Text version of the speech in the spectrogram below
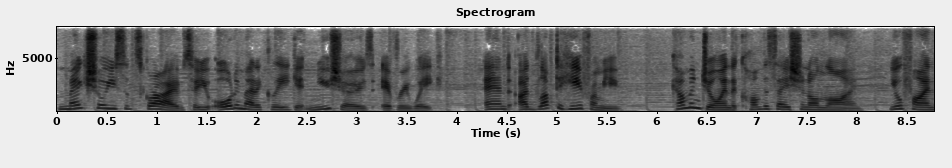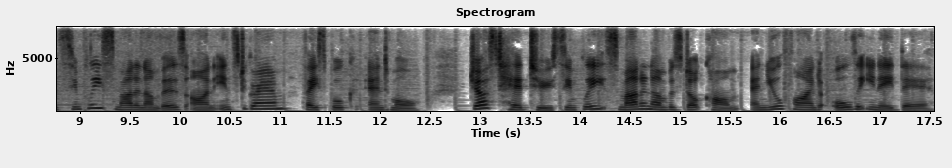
make sure you subscribe so you automatically get new shows every week. And I'd love to hear from you. Come and join the conversation online. You'll find Simply Smarter Numbers on Instagram, Facebook, and more. Just head to simplysmarternumbers.com and you'll find all that you need there.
